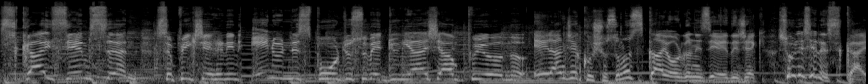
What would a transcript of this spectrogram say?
Sky Simpson, Spring şehrinin en ünlü sporcusu ve dünya şampiyonu. Eğlence koşusunu Sky organize edecek. Söylesene Sky,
